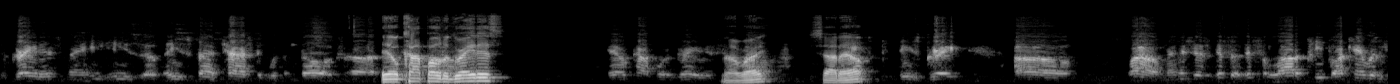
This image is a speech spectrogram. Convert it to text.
the greatest man. He, he's uh, he's fantastic with them dogs. Uh, El Capo, the greatest. El Capo, the greatest. All right. Um, Shout out. He's great. Uh, wow, man, it's just it's a it's a lot of people. I can't really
